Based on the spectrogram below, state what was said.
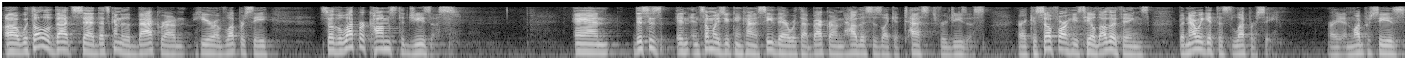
uh, with all of that said, that's kind of the background here of leprosy. So the leper comes to Jesus. And this is, in, in some ways, you can kind of see there with that background how this is like a test for Jesus, right? Because so far he's healed other things, but now we get this leprosy, right? And leprosy is,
